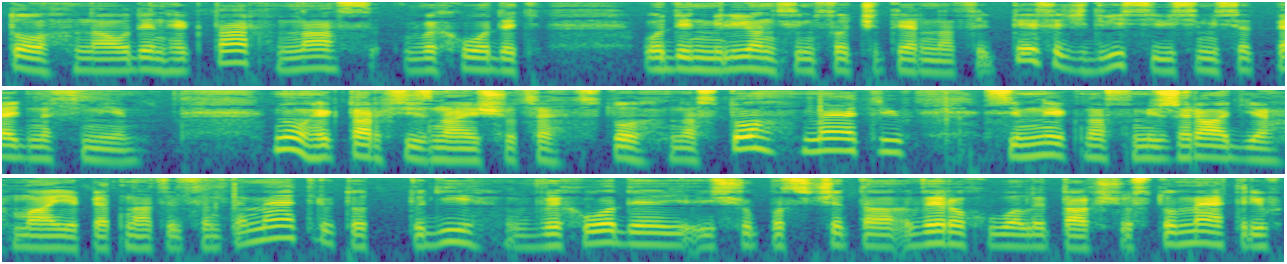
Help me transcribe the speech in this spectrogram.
то на 1 гектар у нас виходить 1 мільйон 714 тисяч 285 насінин. Ну, гектар всі знають, що це 100 на 100 метрів. Сівник у нас міжраддя має 15 сантиметрів, то тоді виходить, що посчита, вирахували так, що 100 метрів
